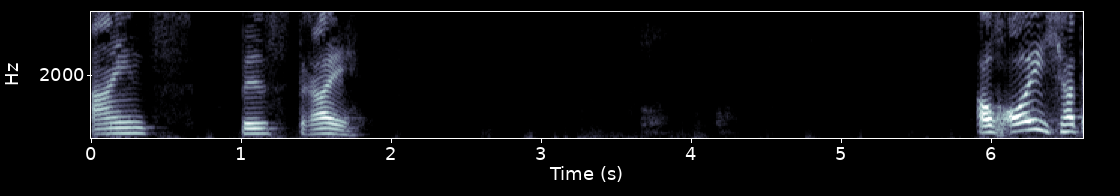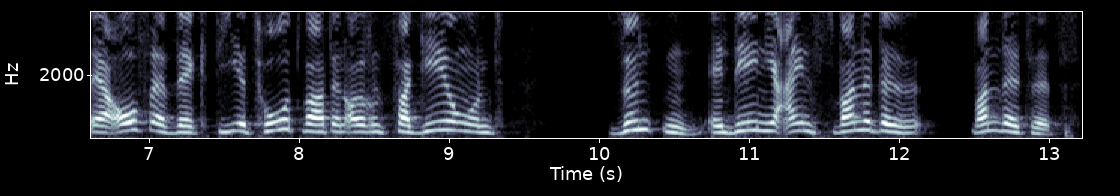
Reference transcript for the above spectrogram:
1 bis 3. Auch euch hat er auferweckt, die ihr tot wart in euren Vergehungen und Sünden, in denen ihr einst wandeltet,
